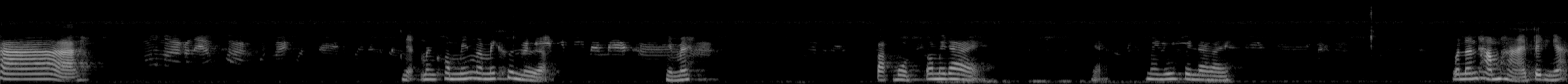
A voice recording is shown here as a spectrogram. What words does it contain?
ค่ะเนี่ยมันคอมเมนต์มันไม่ขึ้นเลยอะเห็นไหมปักหมุดก็ไม่ได้ เนี่ย ไม่รู้เป็นอะไร วันนั้นทำหายเป็นอย่างเงี้ย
